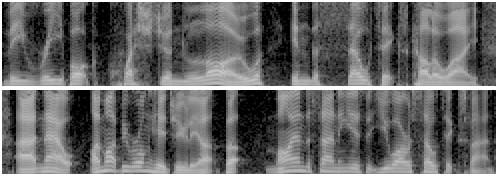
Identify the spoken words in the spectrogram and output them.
the Reebok question low in the Celtics colorway. Uh, now, I might be wrong here, Julia, but my understanding is that you are a Celtics fan.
